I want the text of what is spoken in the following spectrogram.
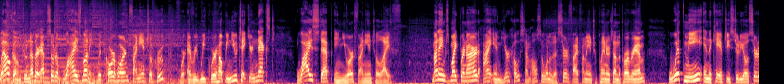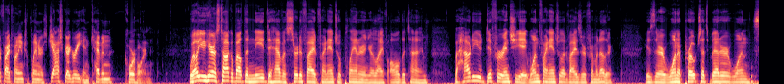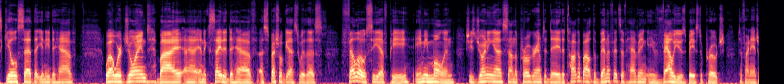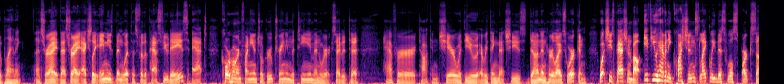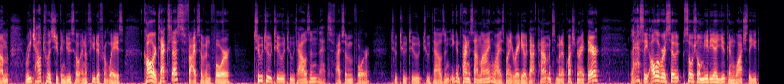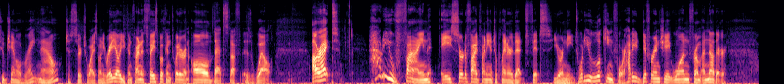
Welcome to another episode of Wise Money with Korhorn Financial Group, where every week we're helping you take your next wise step in your financial life. My name's Mike Bernard. I am your host. I'm also one of the certified financial planners on the program. With me in the KFG studio, certified financial planners Josh Gregory and Kevin Korhorn. Well, you hear us talk about the need to have a certified financial planner in your life all the time. But how do you differentiate one financial advisor from another? Is there one approach that's better, one skill set that you need to have? Well, we're joined by uh, and excited to have a special guest with us, fellow CFP, Amy Mullen. She's joining us on the program today to talk about the benefits of having a values based approach to financial planning. That's right. That's right. Actually, Amy's been with us for the past few days at Korhorn Financial Group, training the team, and we're excited to have her talk and share with you everything that she's done in her life's work and what she's passionate about. If you have any questions, likely this will spark some. Reach out to us. You can do so in a few different ways. Call or text us 574 222 2000. That's 574 222 2000. You can find us online, wisemoneyradio.com, and submit a question right there. Lastly, all over so- social media, you can watch the YouTube channel right now. Just search Wise Money Radio. You can find us Facebook and Twitter and all that stuff as well. All right. How do you find a certified financial planner that fits your needs? What are you looking for? How do you differentiate one from another?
